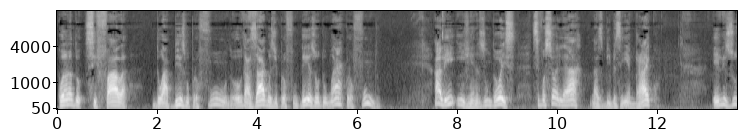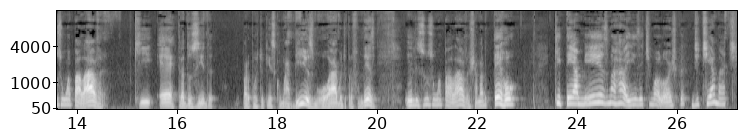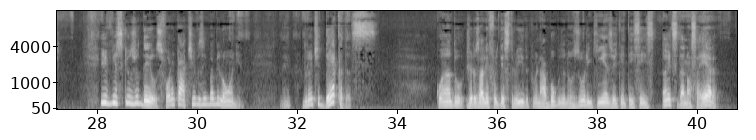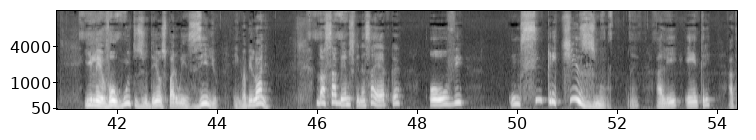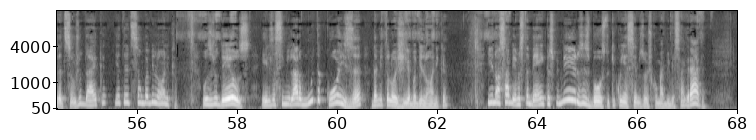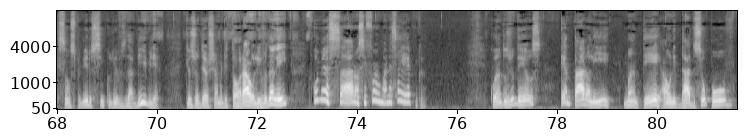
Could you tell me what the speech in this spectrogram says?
quando se fala do abismo profundo, ou das águas de profundeza, ou do mar profundo, ali em Gênesis 1, 2, se você olhar nas Bíblias em hebraico, eles usam uma palavra que é traduzida para o português como abismo ou água de profundeza, eles usam uma palavra chamada terror, que tem a mesma raiz etimológica de Tiamat. E visto que os judeus foram cativos em Babilônia né, durante décadas, quando Jerusalém foi destruído por Nabucodonosor em 586 antes da nossa era, e levou muitos judeus para o exílio em Babilônia, nós sabemos que nessa época houve um sincretismo ali entre a tradição judaica e a tradição babilônica. Os judeus, eles assimilaram muita coisa da mitologia babilônica. E nós sabemos também que os primeiros esboços do que conhecemos hoje como a Bíblia Sagrada, que são os primeiros cinco livros da Bíblia, que os judeus chamam de Torá, o livro da lei, começaram a se formar nessa época. Quando os judeus tentaram ali manter a unidade do seu povo,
